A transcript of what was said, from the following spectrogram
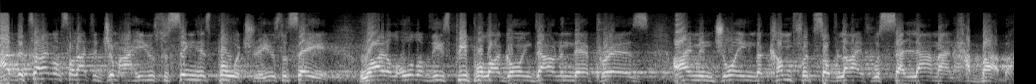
at the time of Salat al-Jum'ah, he used to sing his poetry. He used to say, while all of these people are going down in their prayers, I'm enjoying the comforts of life with Salama and Hababa.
